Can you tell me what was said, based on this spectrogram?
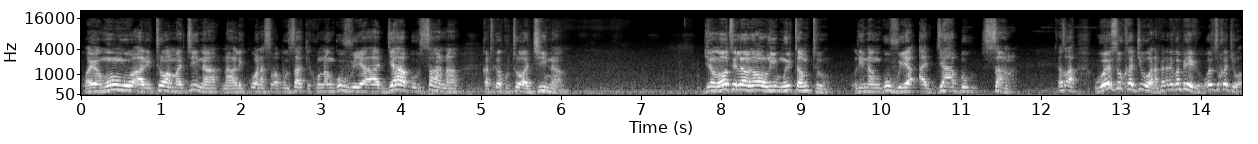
Kwa hiyo Mungu alitoa majina na alikuwa na sababu zake. Kuna nguvu ya ajabu sana katika kutoa jina. Jina lolote leo unalomwita mtu lina nguvu ya ajabu sana. Sasa huwezi ukajua, napenda nikwambie hivi, huwezi ukajua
